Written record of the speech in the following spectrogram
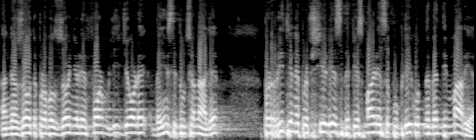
angazhohet të propozojë një reform ligjore dhe institucionale për rritjen e përfshirjes dhe pjesmarjes e publikut në vendim marje,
